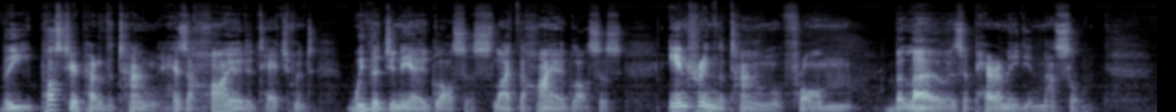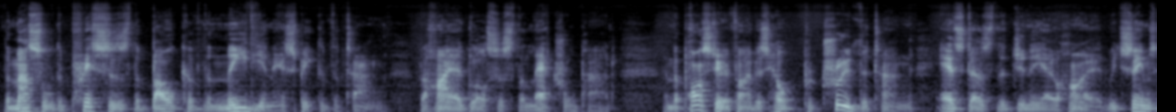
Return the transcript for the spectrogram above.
The posterior part of the tongue has a hyoid attachment with the genioglossus, like the hyoglossus, entering the tongue from below as a paramedian muscle. The muscle depresses the bulk of the median aspect of the tongue the hyoglossus, the lateral part, and the posterior fibers help protrude the tongue, as does the geniohyoid, which seems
